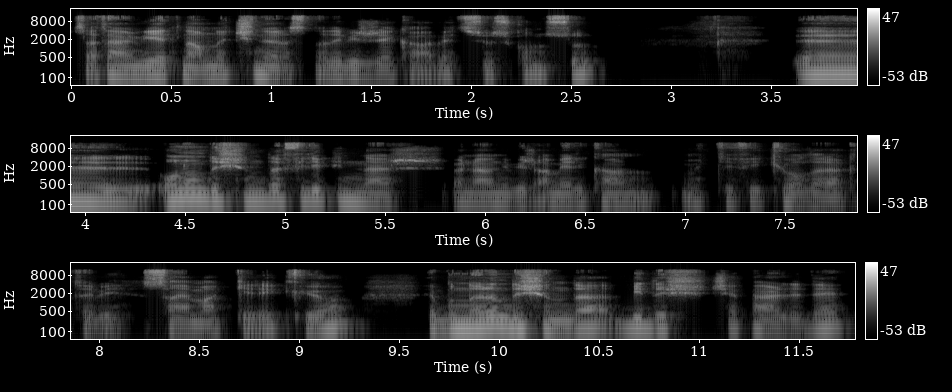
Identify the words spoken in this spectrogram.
Zaten Vietnam'la Çin arasında da bir rekabet söz konusu. Ee, onun dışında Filipinler önemli bir Amerikan müttefiki olarak tabii saymak gerekiyor. Ve bunların dışında bir dış çeperde de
